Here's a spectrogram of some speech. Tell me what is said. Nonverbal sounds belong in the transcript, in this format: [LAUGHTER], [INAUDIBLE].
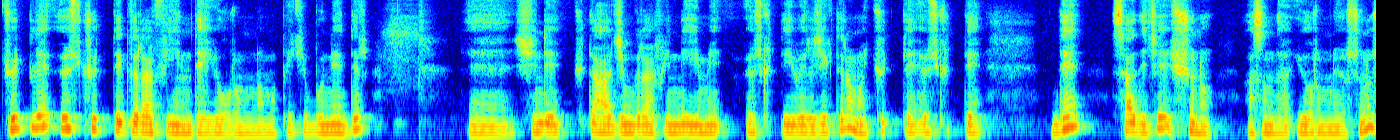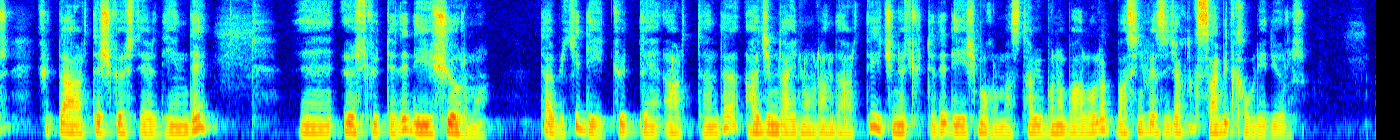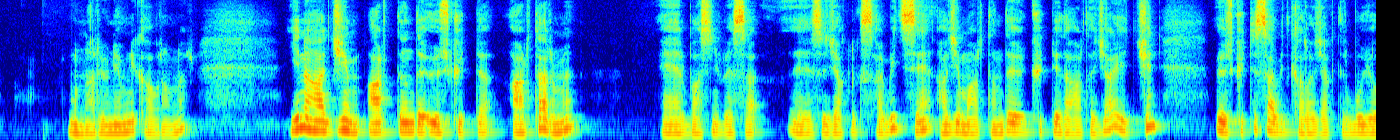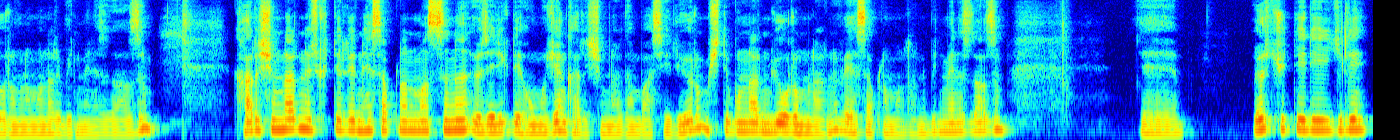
Kütle öz kütle grafiğinde yorumlama. Peki bu nedir? Ee, şimdi kütle hacim grafiğinde iyi mi öz kütleyi verecektir ama kütle öz kütle de sadece şunu aslında yorumluyorsunuz. Kütle artış gösterdiğinde e, öz kütle de değişiyor mu? Tabii ki değil. Kütle arttığında hacim aynı oranda arttığı için öz kütlede değişme olmaz. Tabii buna bağlı olarak basınç ve sıcaklık sabit kabul ediyoruz. Bunlar önemli kavramlar. Yine hacim arttığında öz kütle artar mı? Eğer basınç ve e, sıcaklık sabitse hacim arttığında kütle de artacağı için öz kütle sabit kalacaktır. Bu yorumlamaları bilmeniz lazım. Karışımların öz kütlelerinin hesaplanmasını özellikle homojen karışımlardan bahsediyorum. İşte bunların yorumlarını ve hesaplamalarını bilmeniz lazım. Ee, öz kütle ile ilgili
